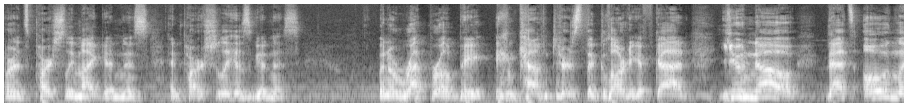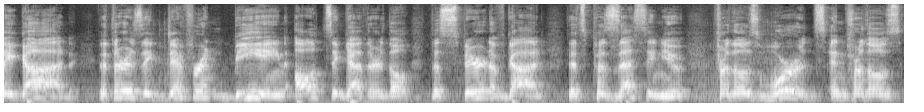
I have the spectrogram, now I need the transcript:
or it's partially my goodness and partially His goodness when a reprobate encounters the glory of God, you know that's only God. That there is a different being altogether, the, the Spirit of God that's possessing you for those words and for those,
